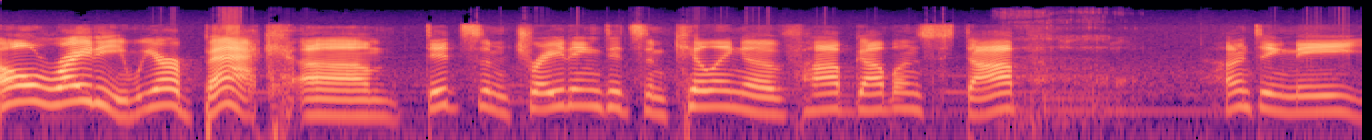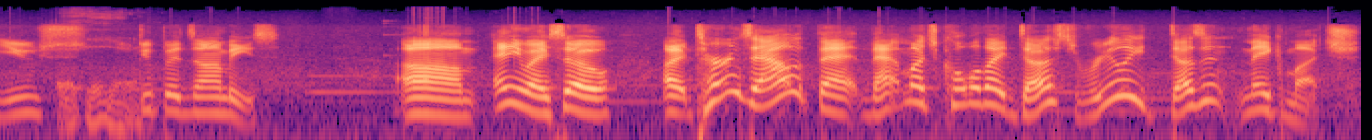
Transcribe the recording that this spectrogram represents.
Alrighty, we are back. Um, did some trading, did some killing of hobgoblins. Stop hunting me, you stupid zombies. Um, anyway, so uh, it turns out that that much koboldite dust really doesn't make much.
